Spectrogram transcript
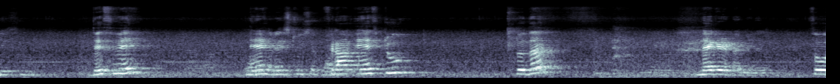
Yes, sir. this way, और and फिर S2 से from S2 to the negative terminal. So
